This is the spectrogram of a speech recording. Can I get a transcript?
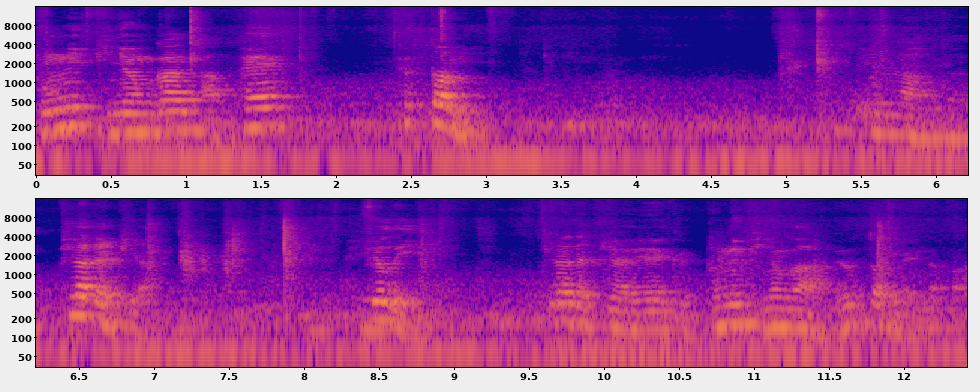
독립기념관 앞에 흙더미. 필라드. 필라델피아. 필리. 필라델피아의 그 독립기념관 앞에 흙더미가 있나 봐.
